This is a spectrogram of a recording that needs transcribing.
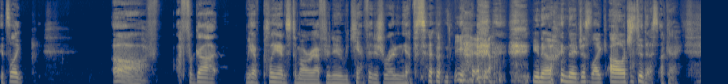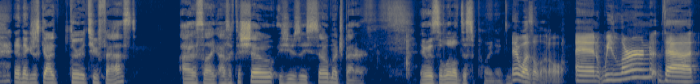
it's like oh i forgot we have plans tomorrow afternoon. We can't finish writing the episode. Yeah, you know and they're just like oh just do this. Okay. And they just got through it too fast. I was like i was like the show is usually so much better. It was a little disappointing. It was a little. And we learned that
